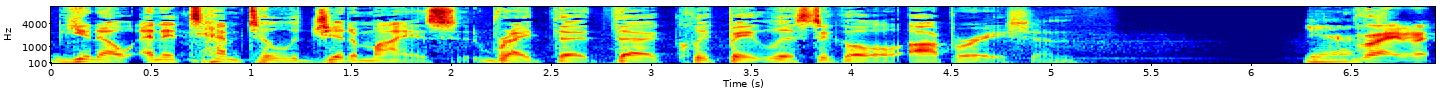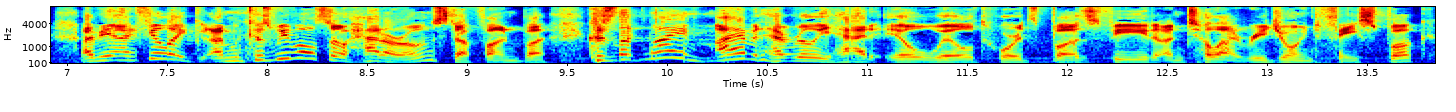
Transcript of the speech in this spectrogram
you know, an attempt to legitimize, right, the, the clickbait listicle operation. yeah. Right, right. I mean, I feel like I mean because we've also had our own stuff on, but because like my I haven't had really had ill will towards BuzzFeed until I rejoined Facebook.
